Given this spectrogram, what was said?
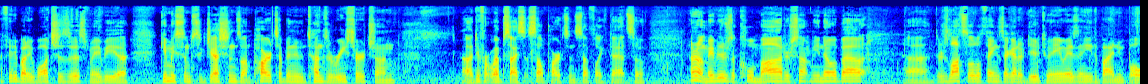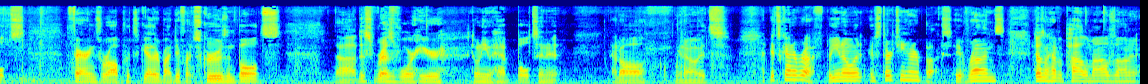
if anybody watches this, maybe uh, give me some suggestions on parts. I've been doing tons of research on uh, different websites that sell parts and stuff like that. So I don't know, maybe there's a cool mod or something you know about. Uh, there's lots of little things I got to do to anyways. I need to buy new bolts. Fairings were all put together by different screws and bolts. Uh, this reservoir here don't even have bolts in it at all. You know, it's it's kind of rough, but you know what? It's 1300 bucks. It runs, doesn't have a pile of miles on it.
